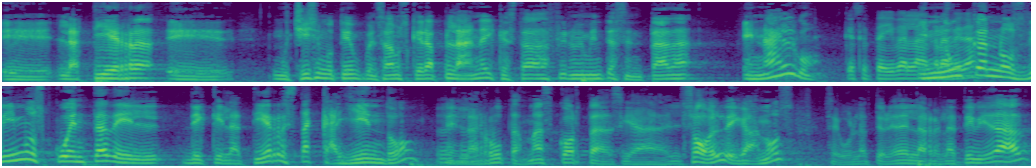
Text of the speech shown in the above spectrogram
eh, la tierra eh, muchísimo tiempo pensamos que era plana y que estaba firmemente asentada en algo Que se te iba la y gravedad. nunca nos dimos cuenta del- de que la Tierra está cayendo en la ruta más corta hacia el Sol, digamos, según la teoría de la relatividad,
